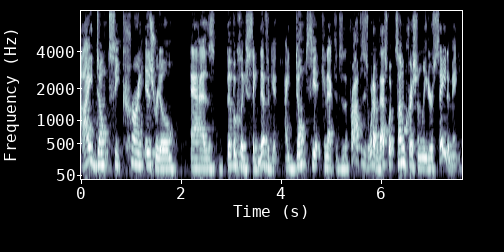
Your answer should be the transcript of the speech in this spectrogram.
I don't see current Israel as biblically significant. I don't see it connected to the prophecies, or whatever. That's what some Christian leaders say to me,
